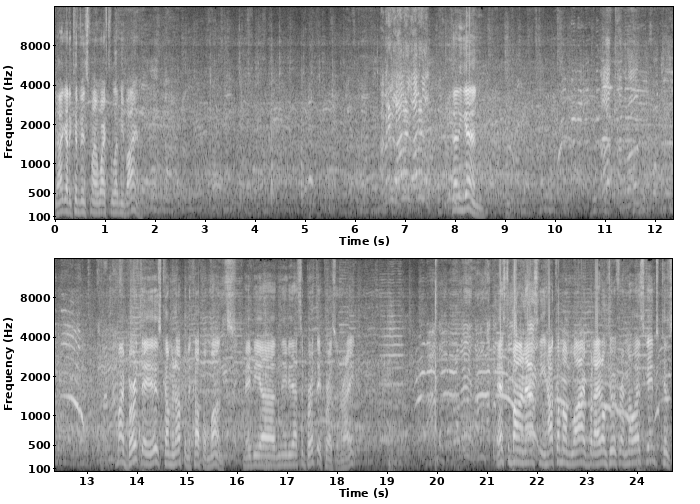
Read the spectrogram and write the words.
Now I got to convince my wife to let me buy them. Then again, my birthday is coming up in a couple months. Maybe, uh, maybe that's a birthday present, right? Esteban asking, how come I'm live but I don't do it for MLS games? Because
